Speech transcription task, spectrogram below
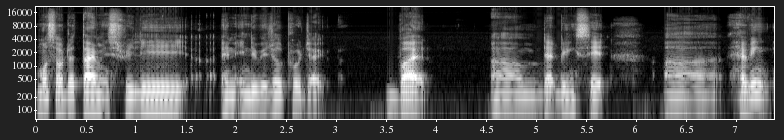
most of the time it's really an individual project. But um that being said uh having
